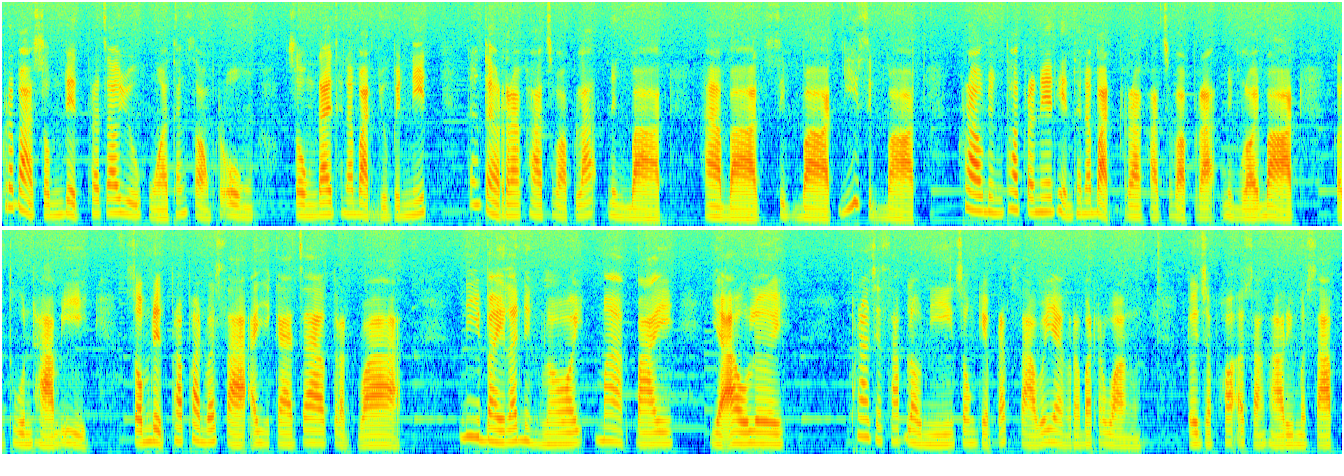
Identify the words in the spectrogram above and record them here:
พระบาทสมเด็จพระเจ้าอยู่หัวทั้งสองพระองค์ ทรงได้ธนบัตรอยู่เป็นนิด ตั้งแต่ราคาฉบับละ 1 บาท 5 บาท 10 บาท 20 บาท คราวหนึ่งทอดพระเนตรเห็นธนบัตรราคาฉบับละ100บาท ก็ทูลถามอีก สมเด็จพระพันวษาอัยกาเจ้าตรัสว่า นี่ใบละ100มากไป อย่าเอาเลย พระราชทรัพย์เหล่านี้ทรงเก็บรักษาไว้อย่างระมัดระวัง โดยเฉพาะอสังหาริมทรัพย์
